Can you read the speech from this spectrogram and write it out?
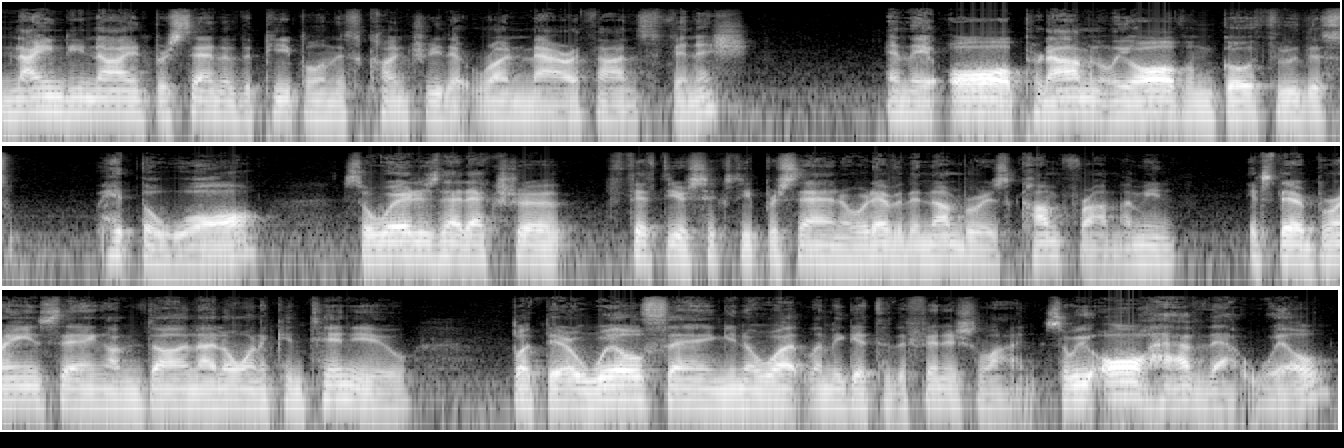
99% of the people in this country that run marathons finish. And they all, predominantly all of them, go through this, hit the wall. So where does that extra 50 or 60% or whatever the number is come from? I mean, it's their brain saying, I'm done, I don't want to continue, but their will saying, you know what, let me get to the finish line. So we all have that will.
